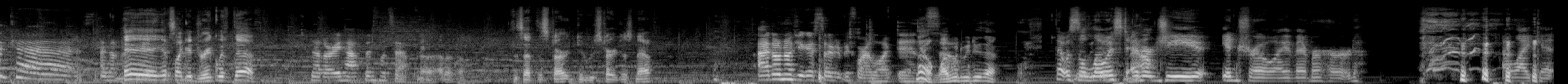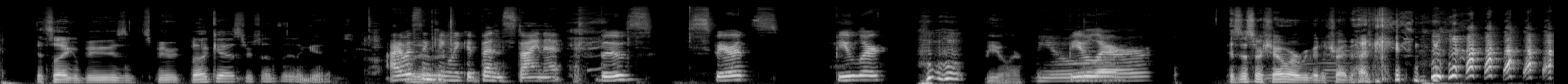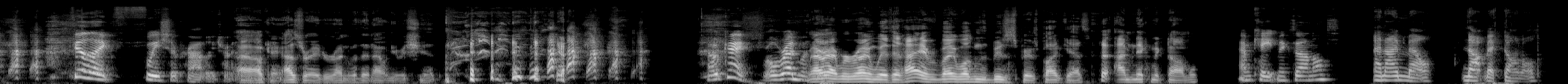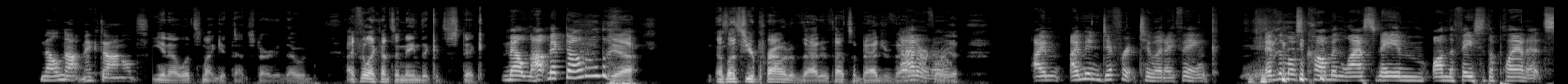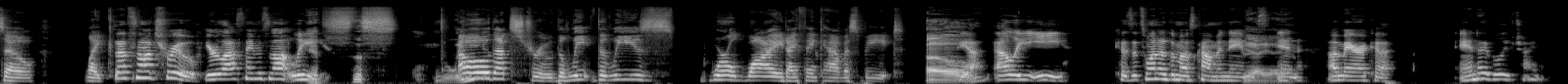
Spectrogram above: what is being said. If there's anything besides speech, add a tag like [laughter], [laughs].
podcast. I don't know. Hey, it's like a drink with death. Did that already happened. What's happening? Uh, I don't know. Is that the start? Did we start just now? I don't know if you guys started before I logged in. No. so- Why would we do that? That was the What we lowest energy intro I've ever heard. [laughs] I like it. It's like a booze and spirits podcast or something. I guess. I was Whatever. thinking we could Ben Stein it. Booze, spirits, Bueller. Bueller. Bueller. Bueller. Is this our show, or are we going to try that again? I [laughs] feel like we should probably try that. oh, okay. I was ready to run with it. I don't give a shit. [laughs] Okay, we'll run with All it. right, we're running with it. Hi, everybody. Welcome to the Business and Spirits podcast. [laughs] I'm Nick McDonald. I'm Cait McDonald. and I'm Mel, not McDonald. Mel, not McDonald. You know, let's not get that started. That would. I feel like that's a name that could stick. Mel, not McDonald? Yeah. Unless you're proud of that, if that's a badge of valor I don't for know. you. I'm I'm indifferent to it, I think. [laughs] I have the most common last name on the face of the planet, so like That's not true. Your last name is not Lee. It's this. Lee? Oh, that's true. The Lee the Lees worldwide I think have us beat. Oh. Yeah, L E E. Because it's one of the most common names Yeah, yeah, yeah. in America. And I believe China.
